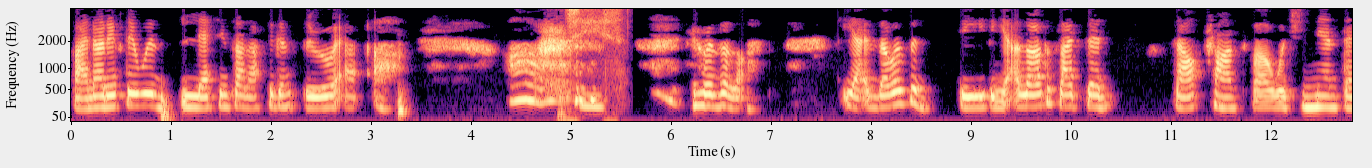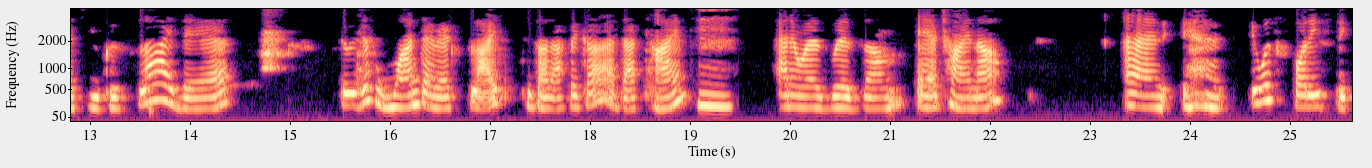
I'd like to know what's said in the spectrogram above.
find out if they were letting South Africans through. Uh, oh, jeez. it was a lot. Yeah, that was the daily thing. Yeah, a lot of the flights said self transfer, which meant that you could fly there. There was just one direct flight to South Africa at that time, mm. and it was with um, Air China, and it, it was forty six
